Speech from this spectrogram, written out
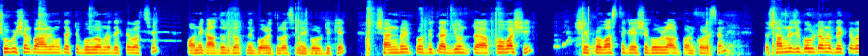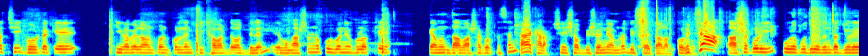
সুবিশাল পাহাড়ের মতো একটি গরু আমরা দেখতে পাচ্ছি। অনেক আদর যত্নে গড়ে তুলেছেন এই গরুটিকে। শাইন ভাই প্রকৃত একজন প্রবাসী। সে প্রবাস থেকে এসে গরু লালন পালন করেছেন। তো সামনে যে গরুটা আমরা দেখতে পাচ্ছি গরুটাকে কীভাবে লালন পালন করলেন কি খাবার দাবার দিলেন এবং আসন্ন কুরবানি উপলক্ষে কেমন দাম আশা করতেছেন হ্যাঁ খারাপ। সেই সব বিষয় নিয়ে আমরা বিস্তারিত আলাপ করব। আশা করি পুরো প্রতিবেদনটা জুড়ে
